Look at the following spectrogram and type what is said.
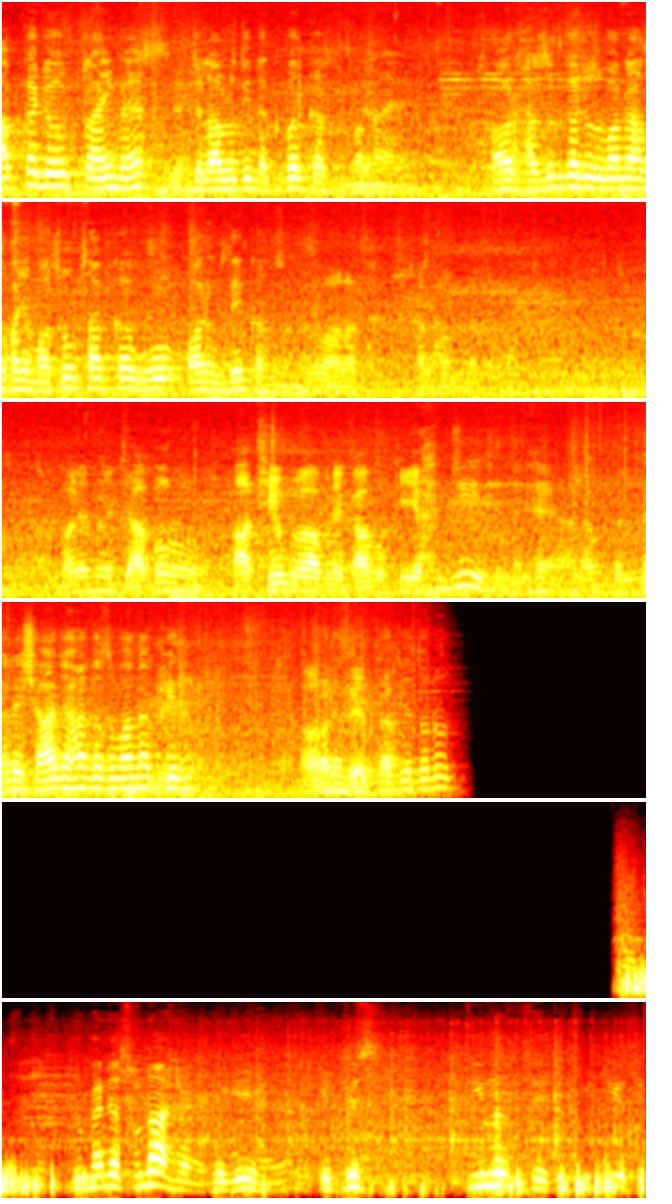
آپ کا جو ٹائم ہے جلال الدین اکبر کا زمانہ ہے اور حضرت کا جو زمانہ ہے خواجہ معصوم صاحب کا وہ اورنگزیب کا زمانہ زمانہ تھا۔ بڑے بڑے جابر اور ہاتھیوں کو آپ نے قابو کیا۔ جی۔ جی پہلے شاہ جہاں کا زمانہ پھر اور اورنگزیب کا۔ یہ دونوں۔ جو میں نے سنا ہے وہ یہ ہے کہ جس تینت سے جس مٹی سے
